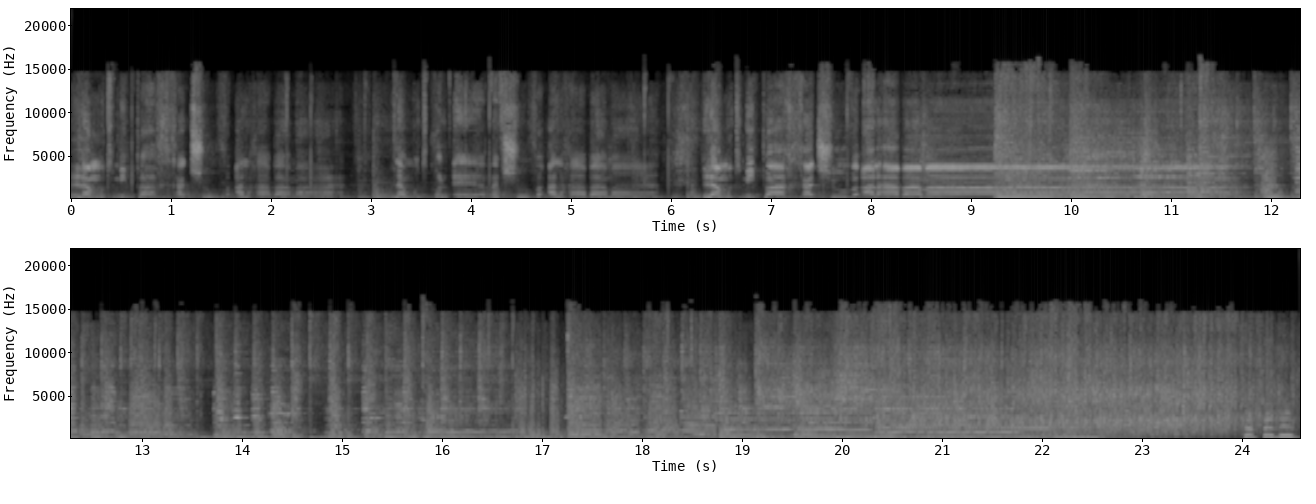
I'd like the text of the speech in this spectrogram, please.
למות מפחד שוב על הבמה, למות כל ערב שוב על הבמה, למות מפחד שוב על הבמה. שמת לב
